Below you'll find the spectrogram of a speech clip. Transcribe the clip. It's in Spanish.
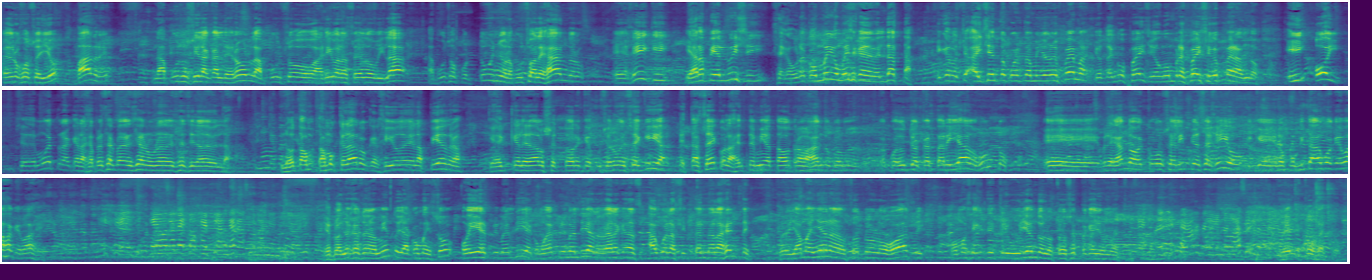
Pedro José y yo, padre, la puso Sila Calderón, la puso Aníbal Acevedo Vilá, la puso Portuño, la puso Alejandro, eh, Ricky, y ahora Pierluisi se reúne conmigo, me dice que de verdad está, y que los hay 140 millones de FEMA, yo tengo fe, y soy un hombre fe, y sigo esperando. Y hoy se demuestra que la represa del Valenciano es una necesidad de verdad. No estamos, estamos claros que el río de las piedras, que es el que le da a los sectores que pusieron en sequía, está seco. La gente mía ha estado trabajando con acueducto y alcantarillado juntos, eh, bregando a ver cómo se limpia ese río y que lo poquita agua que baja, que baje. ¿Qué hora le toca el plan de racionamiento? El plan de racionamiento ya comenzó, hoy es el primer día, como es el primer día, todavía le queda agua en la cisterna a la gente, pero ya mañana nosotros los oasis vamos a seguir distribuyendo los troces pequeños nuestros. Correcto.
